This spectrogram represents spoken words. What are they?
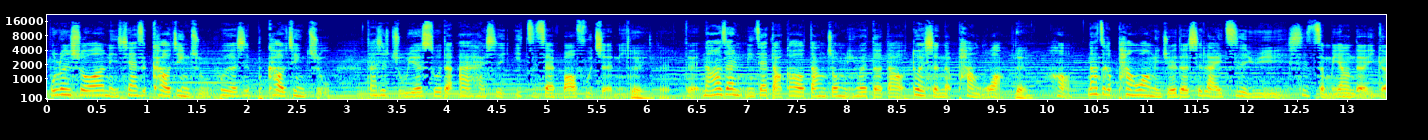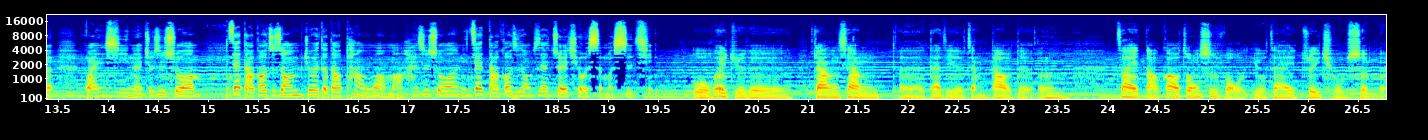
不论说你现在是靠近主，或者是不靠近主，但是主耶稣的爱还是一直在包覆着你。对对对。然后在你在祷告当中，你会得到对神的盼望。对。好，那这个盼望，你觉得是来自于是怎么样的一个关系呢？就是说你在祷告之中就会得到盼望吗？还是说你在祷告之中是在追求什么事情？我会觉得，刚刚像呃大姐有讲到的，嗯，在祷告中是否有在追求什么？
